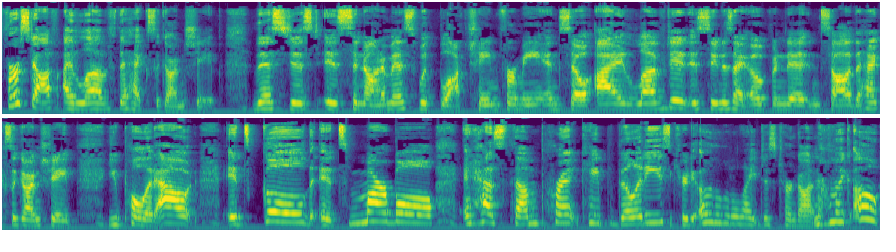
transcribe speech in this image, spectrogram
First off, I love the hexagon shape. This just just is synonymous with blockchain for me. And so I loved it as soon as I opened it and saw the hexagon shape. You pull it out, it's gold, it's marble, it has thumbprint capabilities. Security, oh, the little light just turned on. I'm like, oh,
